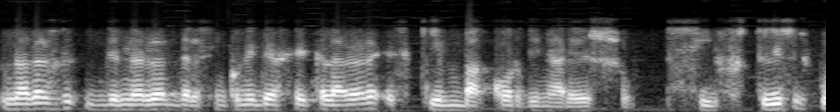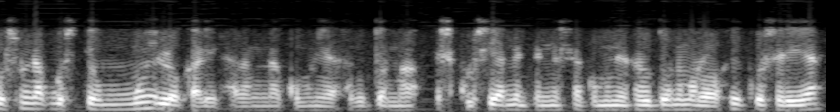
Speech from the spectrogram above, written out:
una, de las, de las, incógnitas que hay que aclarar es quién va a coordinar eso. Si estuviese pues, una cuestión muy localizada en una comunidad autónoma, exclusivamente en esa comunidad autónoma, lo lógico sería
